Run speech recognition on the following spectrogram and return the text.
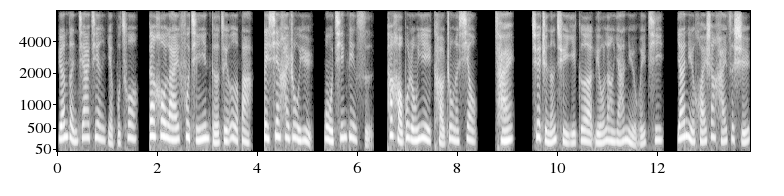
原本家境也不错，但后来父亲因得罪恶霸，被陷害入狱，母亲病死，他好不容易考中了秀才，却只能娶一个流浪哑女为妻。哑女怀上孩子时，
